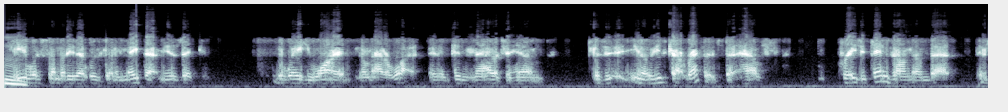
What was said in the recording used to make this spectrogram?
Mm. He was somebody that was going to make that music the way he wanted, no matter what, and it didn't matter to him because you know he's got records that have crazy things on them that if,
